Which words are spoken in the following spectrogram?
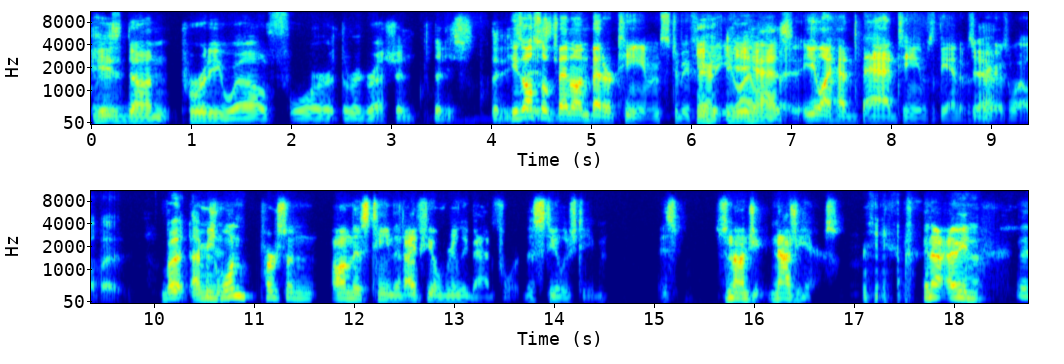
He's done pretty well for the regression that he's that he's, He's also been on better teams, to be fair He- to Eli. a little has. Eli had bad teams at the end of his Yeah. career as well, but But I There's mean, one person on this team that I feel really bad for, the Steelers team. Is it's Najee, Najee Harris. yeah, And I, I mean, Yeah.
